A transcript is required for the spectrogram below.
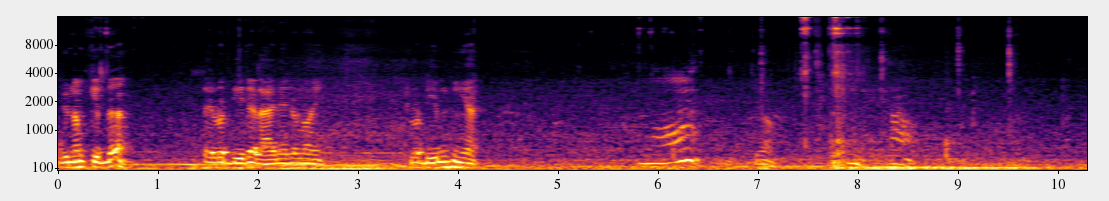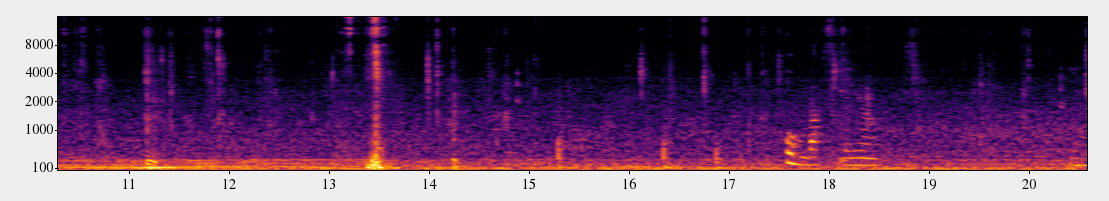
อยู่น้ำกิบเด้อ ใส่รถดีได้หลายเนี่ยจังหน่อยรถดีมันเฮียน้องพี่น้องข้าวผมบักเลยเนาะอืม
